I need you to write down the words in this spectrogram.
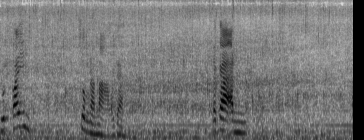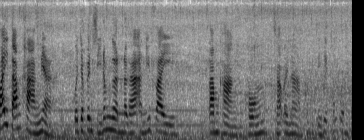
จุดไฟช่วงหน้าหนาวจ้ะ แล้วก็อัน ไฟตามขางเนี่ย ก็จะเป็นสีน้ำเงินนะคะ อันนี้ไฟตามขางของชาวไอน้ำเขาจะเฮ็ดของเพิ่นไป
